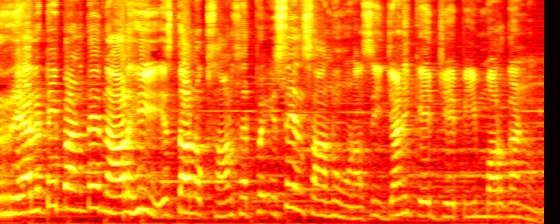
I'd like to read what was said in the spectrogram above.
ਰਿਐਲਿਟੀ ਬਣਨ ਦੇ ਨਾਲ ਹੀ ਇਸ ਦਾ ਨੁਕਸਾਨ ਸਿਰਫ ਇਸੇ ਇਨਸਾਨ ਨੂੰ ਹੋਣਾ ਸੀ ਜਾਨੀ ਕਿ ਜੇਪੀ ਮਾਰਗਨ ਨੂੰ।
